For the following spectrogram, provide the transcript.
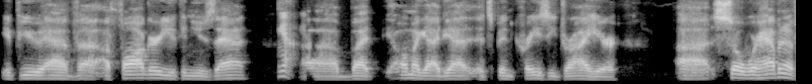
If you have uh, a fogger, you can use that. Yeah. Uh, but oh my God, yeah, it's been crazy dry here. Uh, so we're having a,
